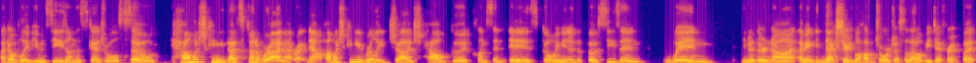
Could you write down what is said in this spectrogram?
I don't believe UNC is on the schedule. So how much can you? That's kind of where I'm at right now. How much can you really judge how good Clemson is going into the postseason when you know they're not? I mean, next year they'll have Georgia, so that'll be different. But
